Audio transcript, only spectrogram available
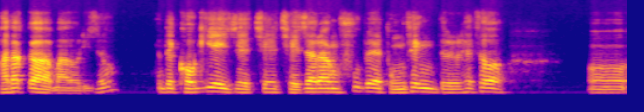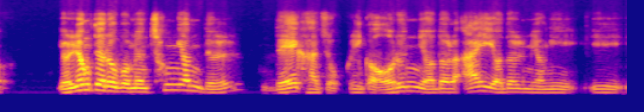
바닷가 마을이죠. 근데 거기에 이제 제 제자랑 후배 동생들 해서 어, 연령대로 보면 청년들 네 가족 그러니까 어른 여덟 아이 여덟 명이 이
